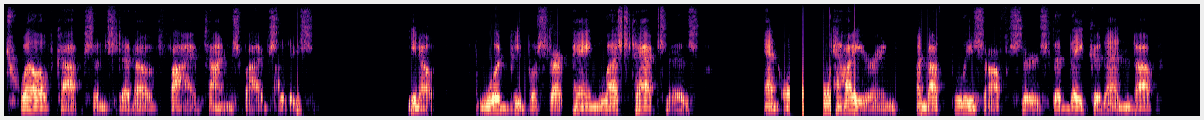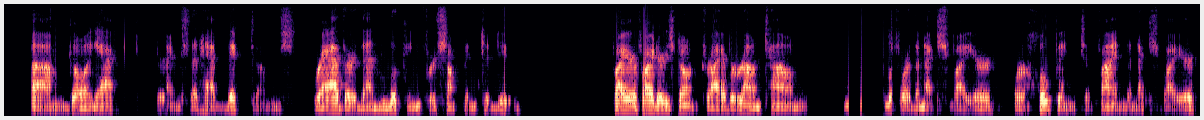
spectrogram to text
12 cops instead of five times five cities? You know, would people start paying less taxes and hiring enough police officers that they could end up um, going after crimes that have victims rather than looking for something to do? Firefighters don't drive around town look for the next fire or hoping to find the next fire.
